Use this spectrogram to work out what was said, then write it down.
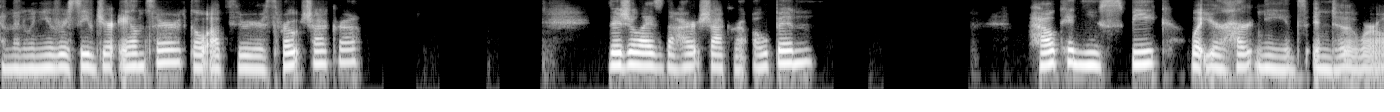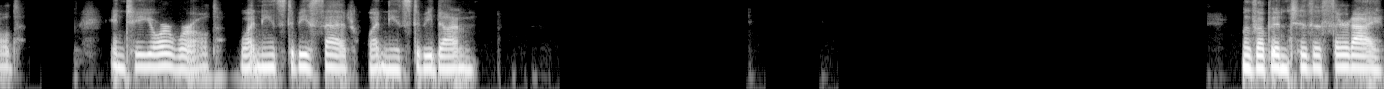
And then when you've received your answer, go up through your throat chakra Visualize the heart chakra open. How can you speak what your heart needs into the world, into your world, what needs to be said, what needs to be done. Move up into the third eye.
